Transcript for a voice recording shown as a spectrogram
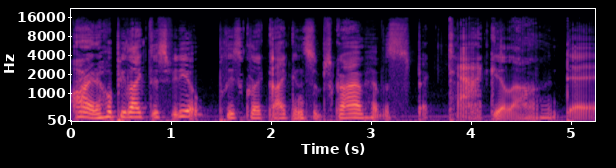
All right, I hope you liked this video. Please click like and subscribe. Have a spectacular day.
